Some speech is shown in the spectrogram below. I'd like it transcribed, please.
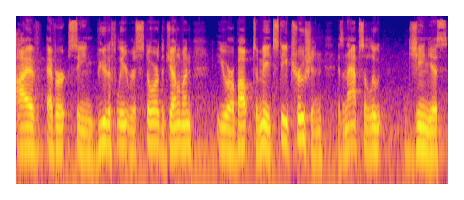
I've ever seen. Beautifully restored. The gentleman you are about to meet, Steve Truchan, is an absolute genius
